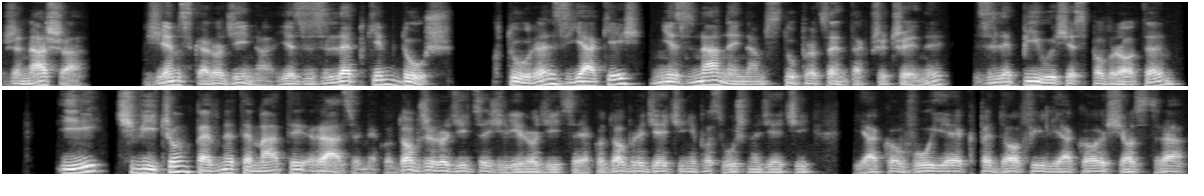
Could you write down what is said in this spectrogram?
że nasza ziemska rodzina jest zlepkiem dusz, które z jakiejś nieznanej nam w stu procentach przyczyny zlepiły się z powrotem i ćwiczą pewne tematy razem, jako dobrzy rodzice, źli rodzice, jako dobre dzieci, nieposłuszne dzieci, jako wujek, pedofil, jako siostra,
